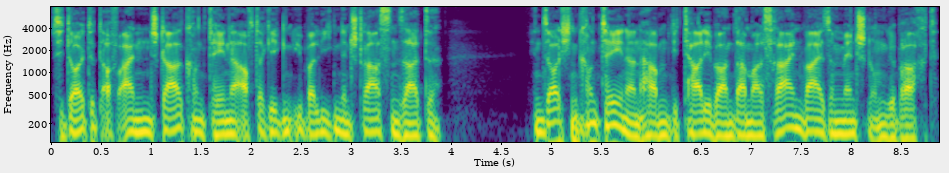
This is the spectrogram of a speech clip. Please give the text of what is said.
Sie deutet auf einen Stahlcontainer auf der gegenüberliegenden Straßenseite. In solchen Containern haben die Taliban damals reihenweise Menschen umgebracht.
